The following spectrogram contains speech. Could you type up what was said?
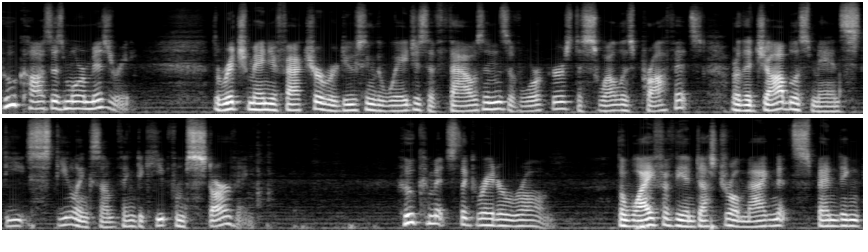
Who causes more misery? The rich manufacturer reducing the wages of thousands of workers to swell his profits, or the jobless man ste- stealing something to keep from starving? Who commits the greater wrong? The wife of the industrial magnate spending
